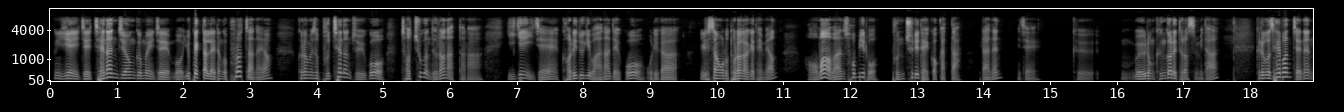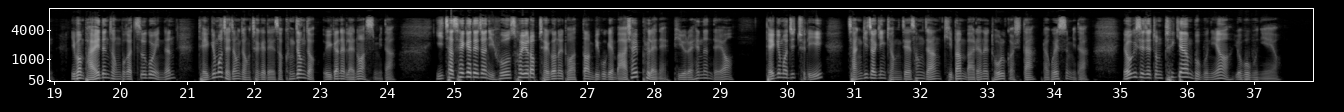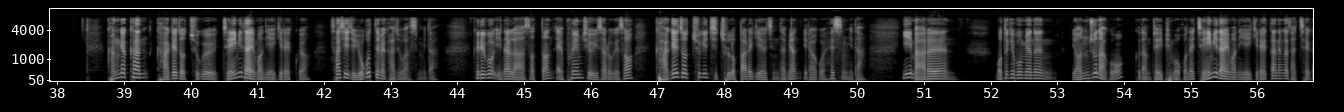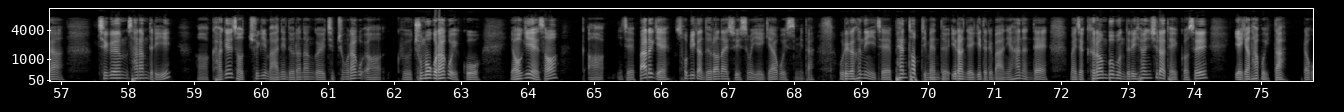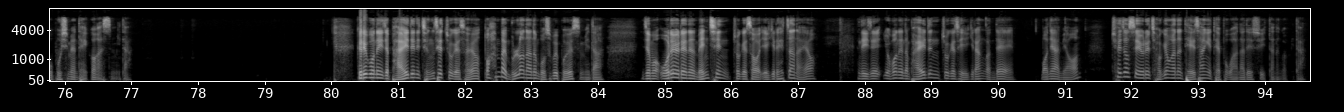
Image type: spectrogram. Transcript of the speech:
이게 이제 재난지원금을 이제 뭐 600달러 이런 거 풀었잖아요. 그러면서 부채는 줄고 저축은 늘어났더라. 이게 이제 거리두기 완화되고 우리가 일상으로 돌아가게 되면 어마어마한 소비로 분출이 될 것 같다라는 이제 그 뭐 이런 근거를 들었습니다. 그리고 세 번째는 이번 바이든 정부가 쓰고 있는 대규모 재정 정책에 대해서 긍정적 의견을 내놓았습니다. 2차 세계대전 이후 서유럽 재건을 도왔던 미국의 마셜 플랜에 비유를 했는데요. 대규모 지출이 장기적인 경제 성장 기반 마련을 도울 것이다 라고 했습니다. 여기서 이제 좀 특이한 부분이요. 이 부분이에요. 강력한 가계저축을 제이미 다이먼이 얘기를 했고요. 사실 이제 요것 때문에 가져왔습니다. 그리고 이날 나왔었던 FOMC 의사록에서 가계저축이 지출로 빠르게 이어진다면 이라고 했습니다. 이 말은 뭐 어떻게 보면은 연준하고 그다음 JP 모건의 제이미 다이먼이 얘기를 했다는 것 자체가 지금 사람들이 어, 가계 저축이 많이 늘어난 거에 집중을 하고 어, 그 주목을 하고 있고 여기에서 어, 이제 빠르게 소비가 늘어날 수 있음을 얘기하고 있습니다. 우리가 흔히 이제 pent-up demand 이런 얘기들을 많이 하는데 뭐 이제 그런 부분들이 현실화될 것을 예견하고 있다라고 보시면 될 것 같습니다. 그리고는 이제 바이든이 증세 쪽에서요 또 한 발 물러나는 모습을 보였습니다. 이제 뭐 월요일에는 맨친 쪽에서 얘기를 했잖아요. 근데 이제 이번에는 바이든 쪽에서 얘기를 한 건데 뭐냐면 최저세율을 적용하는 대상이 대폭 완화될 수 있다는 겁니다.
